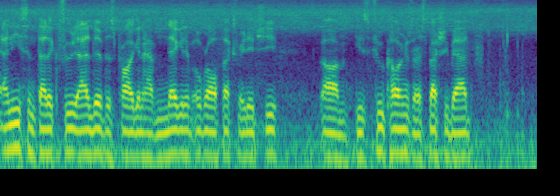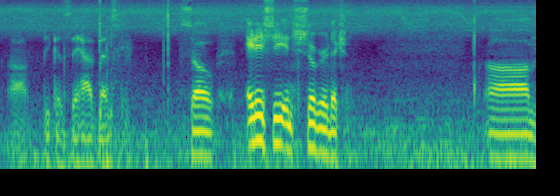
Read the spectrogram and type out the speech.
any synthetic food additive is probably going to have negative overall effects for ADHD. Um, these food colorings are especially bad uh, because they have benzene. So, ADHD and sugar addiction. Um,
